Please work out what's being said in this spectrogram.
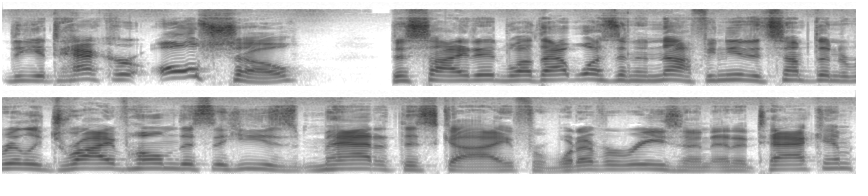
the attacker also decided, well, that wasn't enough. He needed something to really drive home this that he is mad at this guy for whatever reason and attack him.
